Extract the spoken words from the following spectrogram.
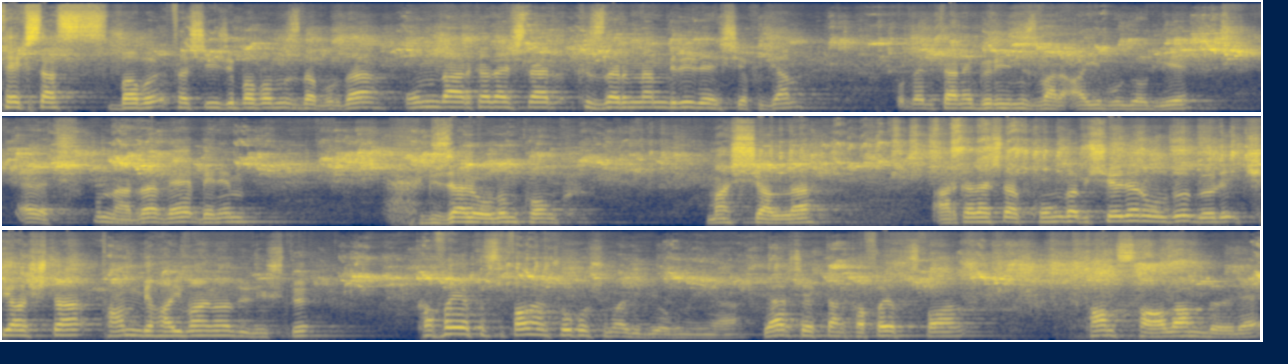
Texas baba, taşıyıcı babamız da burada. Onu da arkadaşlar kızlarından biriyle eş yapacağım. Burada bir tane grimiz var ayı bu yogi. Evet bunlar da ve benim güzel oğlum Kong. Maşallah. Arkadaşlar Kong'a bir şeyler oldu. Böyle iki yaşta tam bir hayvana dönüştü. Kafa yapısı falan çok hoşuma gidiyor bunun ya. Gerçekten kafa yapısı falan tam sağlam böyle.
